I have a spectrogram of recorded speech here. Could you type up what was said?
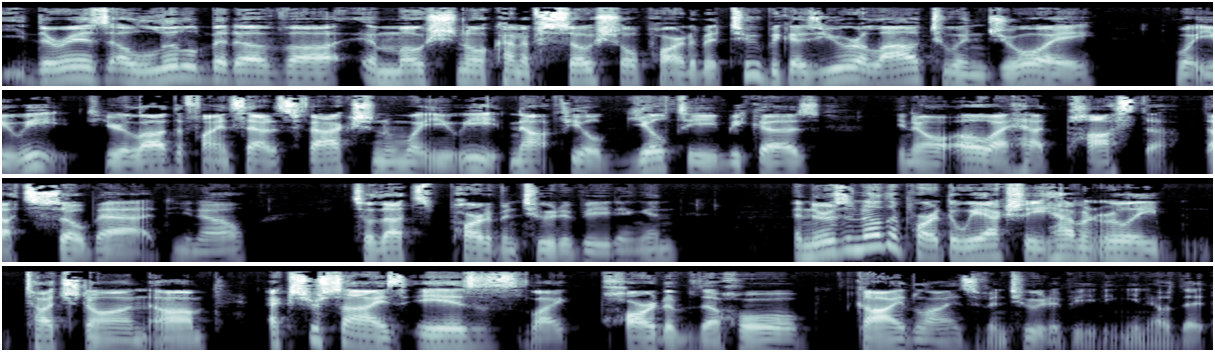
there is a little bit of uh, emotional kind of social part of it too, because you're allowed to enjoy what you eat. You're allowed to find satisfaction in what you eat, not feel guilty because, you know, oh, I had pasta. That's so bad, you know? So that's part of intuitive eating. And, and there's another part that we actually haven't really touched on. Um, exercise is like part of the whole guidelines of intuitive eating, you know, that,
